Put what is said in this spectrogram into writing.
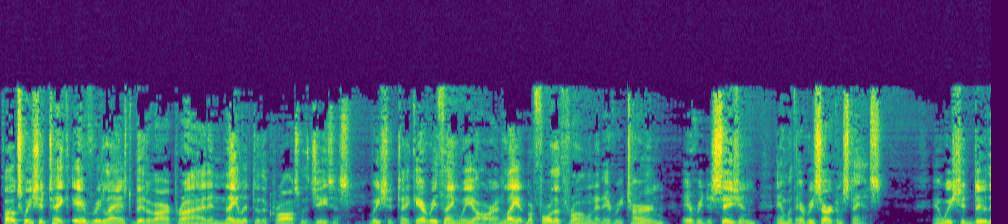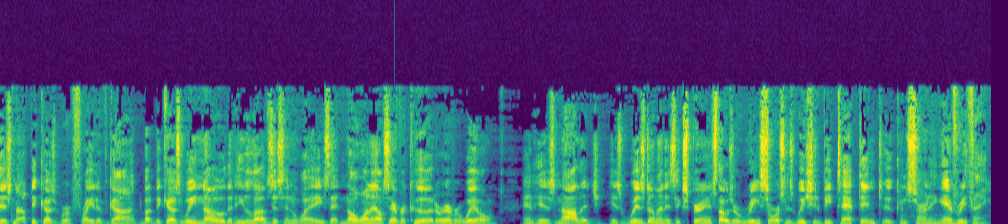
Folks, we should take every last bit of our pride and nail it to the cross with Jesus. We should take everything we are and lay it before the throne at every turn, every decision, and with every circumstance. And we should do this not because we're afraid of God, but because we know that He loves us in ways that no one else ever could or ever will. And His knowledge, His wisdom, and His experience, those are resources we should be tapped into concerning everything.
